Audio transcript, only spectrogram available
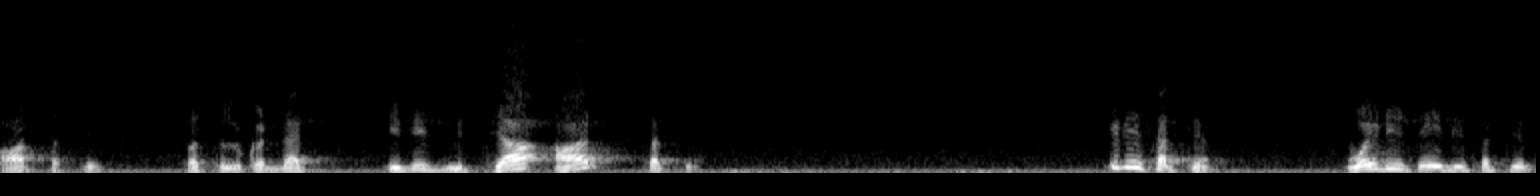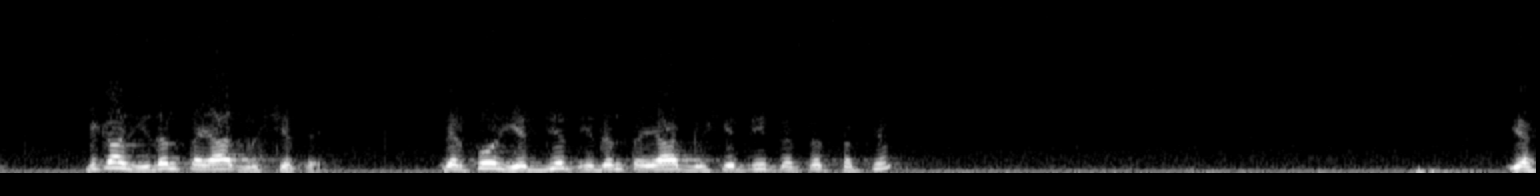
or satyam? First look at that. It is mithya or satyam? It is satyam. Why do you say it is satyam? Because idantaya grishyate. Therefore, yadyat idantaya grishyati tatat satyam. Yes,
